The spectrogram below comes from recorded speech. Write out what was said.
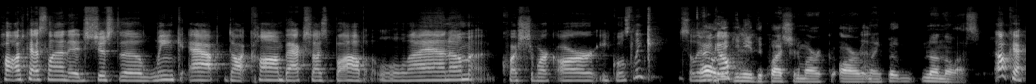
podcast land, it's just the linkapp.com backslash Bob Lanham question mark R equals link. So there you go. you need the question mark R link, but nonetheless. Okay.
